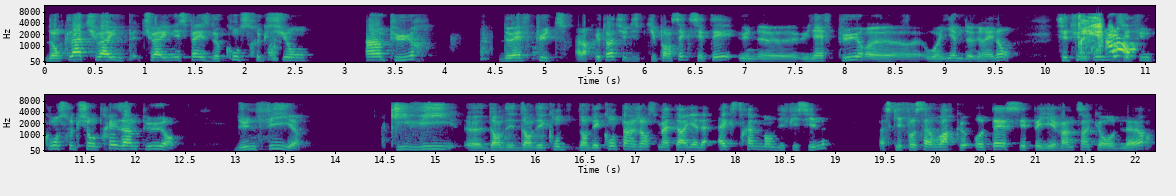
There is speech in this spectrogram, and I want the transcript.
Donc là, tu as une espèce de construction impure de F pute, alors que toi, tu, pensais que c'était une, euh, une, F pure euh, au énième degré. Non, c'est une, une, construction très impure d'une fille qui vit euh, dans, des, dans, des, dans des contingences matérielles extrêmement difficiles, parce qu'il faut savoir que hôtesse, c'est payé 25 euros de l'heure,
